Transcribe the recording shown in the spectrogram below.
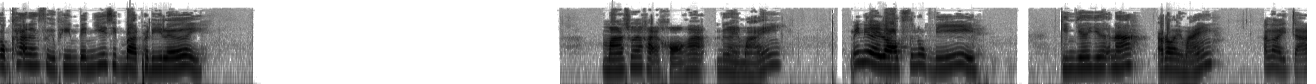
กับค่าหนังสือพิมพ์เป็นยี่สิบบาทพอดีเลย มาช่วยขายของอะ่ะ เหนื่อยไหม ไม่เหนื่อยหรอกสนุกดี กินเยอะๆนะ อร่อยไหม อร่อยจ้า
